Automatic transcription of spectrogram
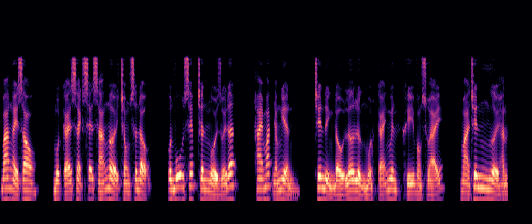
Ba ngày sau, một cái sạch sẽ sáng ngời trong sân động, quân vũ xếp chân ngồi dưới đất, hai mắt nhắm nghiền, trên đỉnh đầu lơ lửng một cái nguyên khí vòng xoáy, mà trên người hắn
